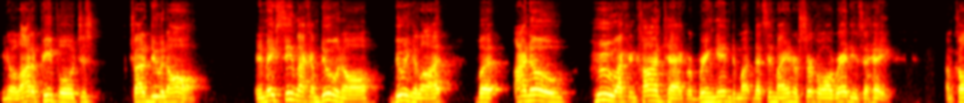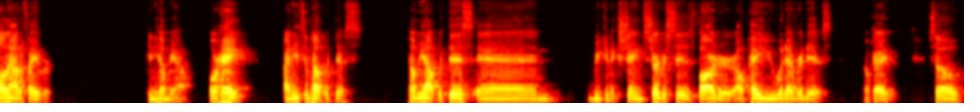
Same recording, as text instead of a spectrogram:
You know, a lot of people just try to do it all. It may seem like I'm doing all, doing a lot, but I know who I can contact or bring into my that's in my inner circle already and say, hey, I'm calling out a favor. Can you help me out? Or hey, I need some help with this. Help me out with this and we can exchange services, barter, I'll pay you, whatever it is. Okay. So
